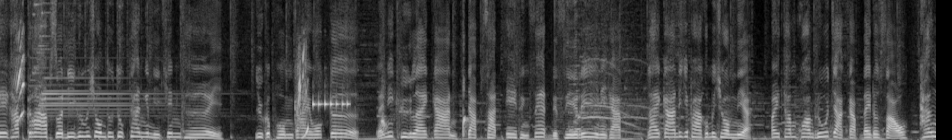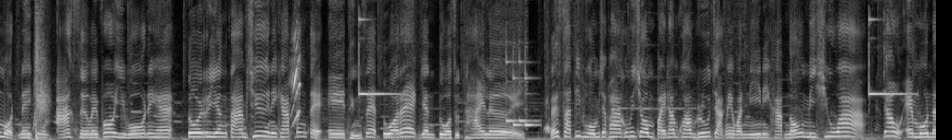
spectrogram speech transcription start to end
เคครับ กราบสวัสดีคุณผู้ชมทุกๆทท่านกันอีกเช่นเคย อยู่กับผมกายวอลเกอร์ และนี่คือรายการจับสัตว์ A ถึง Z The Series นี่ครับ รายการที่จะพาคุณผู้ชมเนี่ย ไปทำความรู้จักกับไดโนเสาร์ทั้งหมดในเกม Ark Survival Evo นะฮะ โดยเรียงตามชื่อนะครับ ตั้งแต่ A ถึง Z ตัวแรกยันตัวสุดท้ายเลยและสัตว์ที่ผมจะพาคุณผู้ชมไปทำความรู้จักในวันนี้นี่ครับ น้องมีชื่อว่าเจ้าแอมโมไน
